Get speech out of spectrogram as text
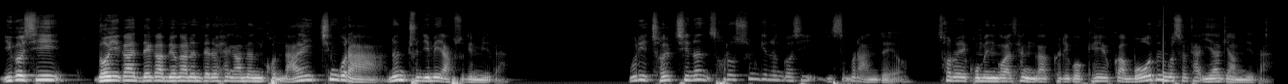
이것이 너희가 내가 명하는 대로 행하면 곧 나의 친구라는 주님의 약속입니다. 우리 절친은 서로 숨기는 것이 있으면 안 돼요. 서로의 고민과 생각 그리고 계획과 모든 것을 다 이야기합니다.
